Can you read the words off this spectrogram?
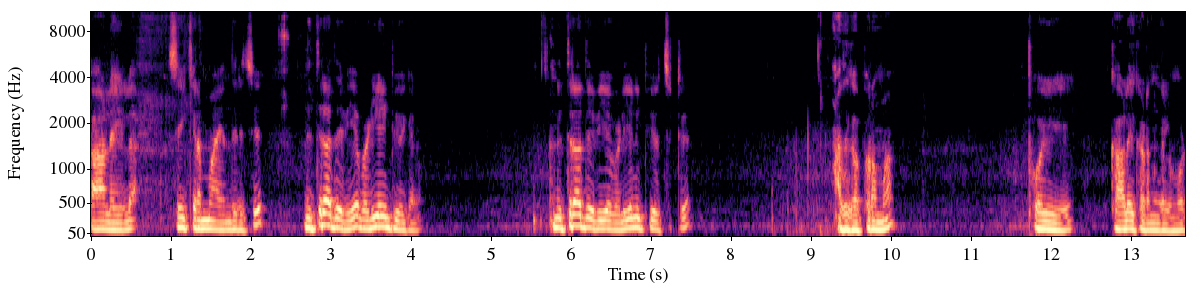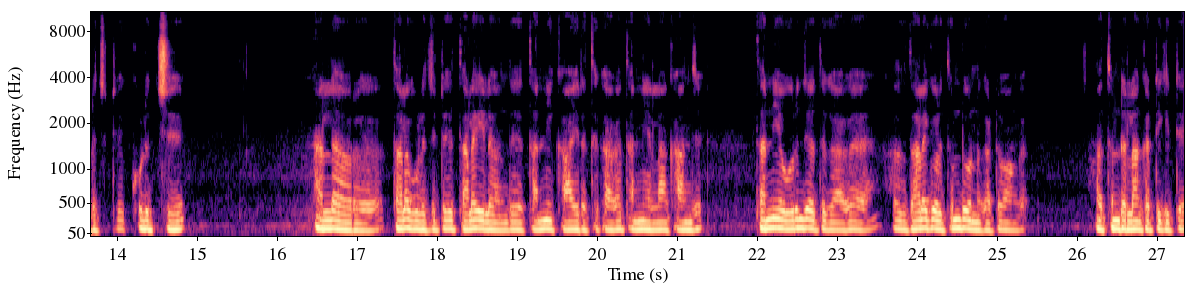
காலையில் சீக்கிரமாக எந்திரிச்சு நித்ரா தேவியை வழி அனுப்பி வைக்கணும். நித்ரா தேவியை வழி அனுப்பி வச்சுட்டு அதுக்கப்புறமா போய் காலை கடன்கள் முடிச்சுட்டு குளித்து நல்ல ஒரு தலை குளிச்சுட்டு தலையில் வந்து தண்ணி காயறதுக்காக தண்ணியெல்லாம் காஞ்சு தண்ணியை உறிஞ்சதுக்காக அதுக்கு தலைக்கு ஒரு துண்டு ஒன்று கட்டுவாங்க. அந்த துண்டெல்லாம் கட்டிக்கிட்டு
